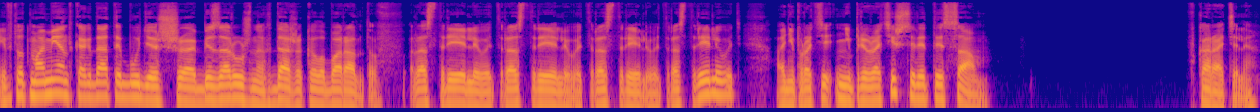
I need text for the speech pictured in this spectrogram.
И в тот момент, когда ты будешь э, безоружных, даже коллаборантов, расстреливать, расстреливать, расстреливать, расстреливать, а не, проти... не превратишься ли ты сам в карателя,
